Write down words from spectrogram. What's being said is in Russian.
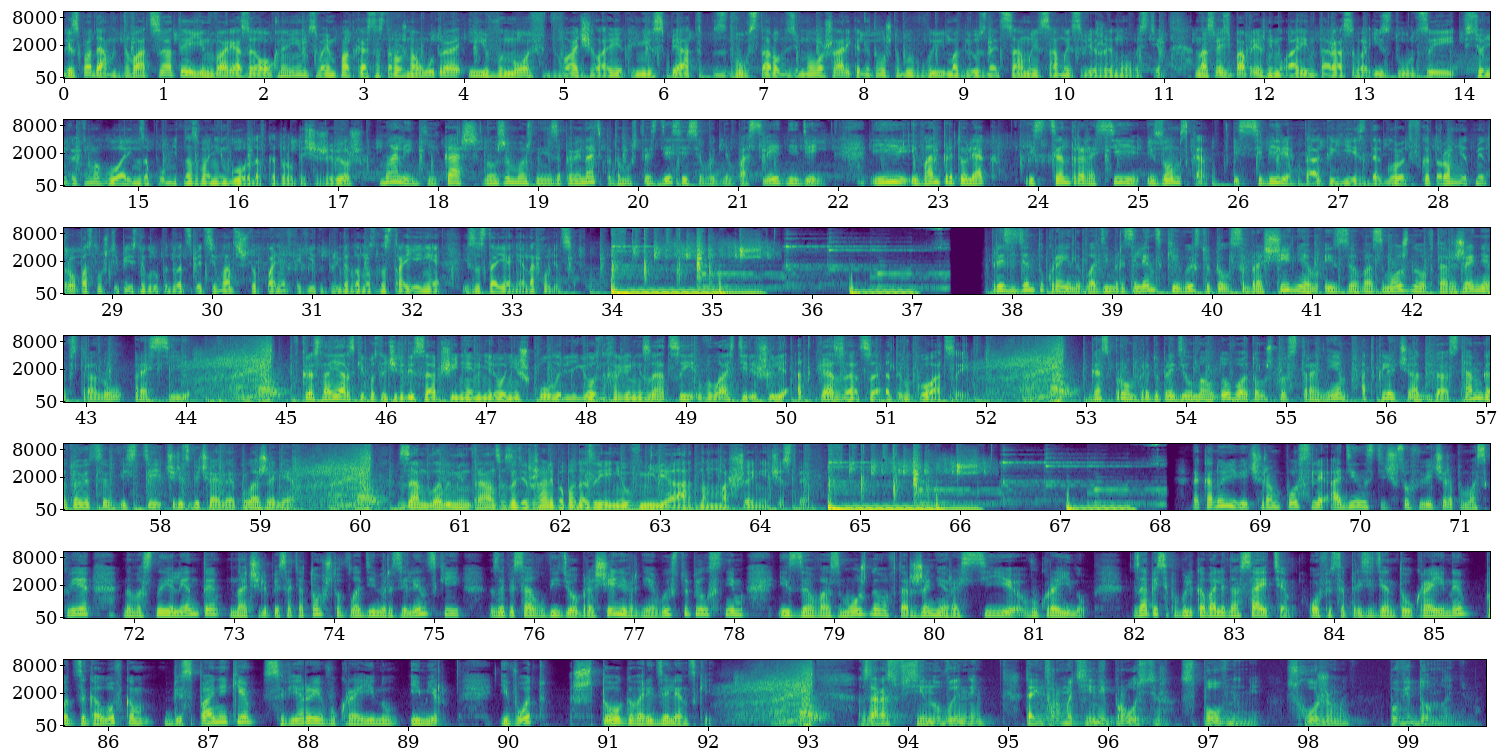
Господа, 20 января за окнами, с вами подкаст «Осторожно, утро», и вновь два человека не спят с двух сторон земного шарика для того, чтобы вы могли узнать самые-самые свежие новости. На связи по-прежнему Арина Тарасова из Турции. Все никак не могу, Арин, запомнить название города, в котором ты сейчас живешь. Маленький, Каш, но уже можно не запоминать, потому что здесь я сегодня последний день. И Иван Притуляк, из центра России, из Омска, из Сибири. Так и есть, да. Город, в котором нет метро. Послушайте песню группы 2517, чтобы понять, какие тут примерно у нас настроения и состояния находятся. Президент Украины Владимир Зеленский выступил с обращением из-за возможного вторжения в страну России. В Красноярске после череды сообщений о минировании школ и религиозных организаций власти решили отказаться от эвакуации. «Газпром» предупредил Молдову о том, что стране отключат газ. Там готовятся ввести чрезвычайное положение. Зам главы Минтранса задержали по подозрению в миллиардном мошенничестве. Накануне вечером после 11 часов вечера по Москве новостные ленты начали писать о том, что Владимир Зеленский записал видеообращение, вернее выступил с ним из-за возможного вторжения России в Украину. Записи опубликовали на сайте Офиса президента Украины под заголовком «Без паники, с верой в Украину и мир». И вот что говорит Зеленский. Зараз всі новини та інформаційний простір сповнені схожими повідомленнями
